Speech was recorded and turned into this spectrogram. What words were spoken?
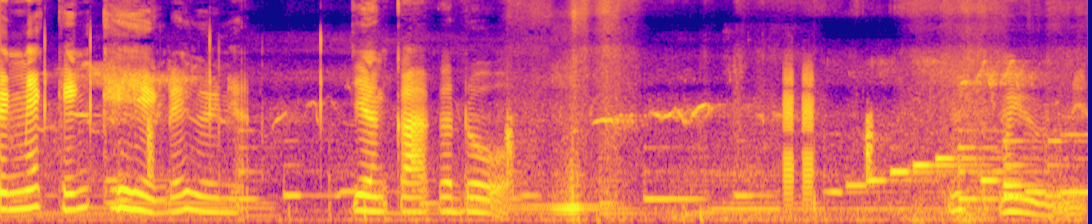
เป็นแม็กเก่งๆได้เลยเนี่ยเตียงกากระโดดมไม่อยู่นี่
